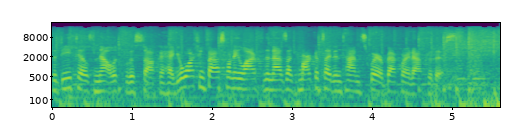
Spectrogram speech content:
The details now look for the stock ahead. You're watching Fast Money live from the NASDAQ market site in Times Square. Back right after this.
